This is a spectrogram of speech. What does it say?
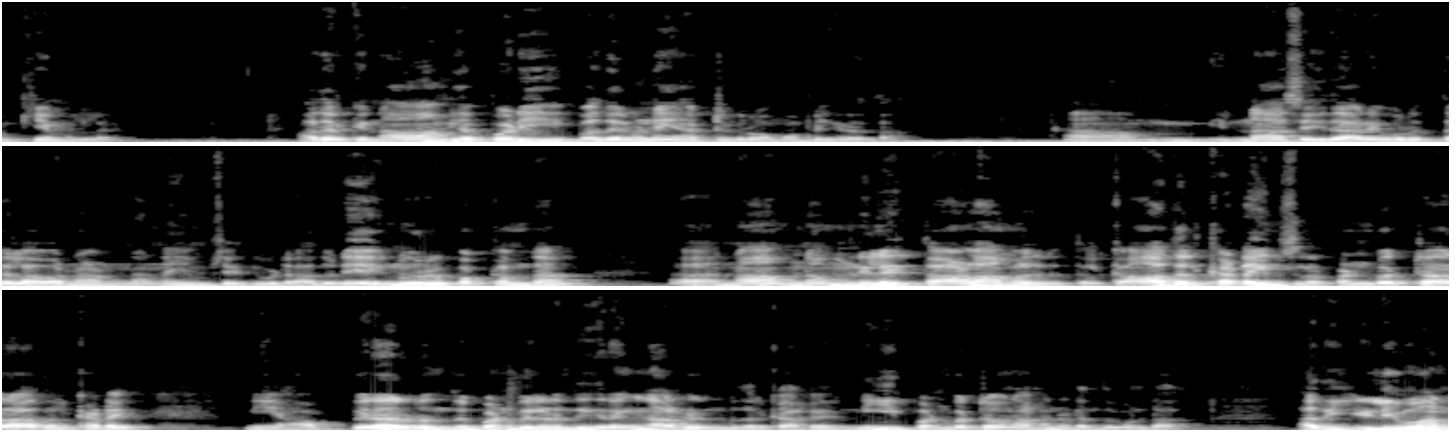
முக்கியம் இல்லை அதற்கு நாம் எப்படி பதில்வினை ஆற்றுகிறோம் அப்படிங்கிறது தான். இன்னா செய்தாரை ஒருத்தல் அவர் நான் நன்னயம் செய்து விட அதோடைய இன்னொரு பக்கம்தான் நாம் நம் நிலை தாழாமல் இருத்தல். காதல் கடைன்னு சொல்றார் பண்பற்றார் ஆதல் கடை. நீ பிறர் வந்து பண்பிலிருந்து இறங்கினார்கள் என்பதற்காக நீ பண்பற்றவனாக நடந்து கொண்டால் அது இழிவான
